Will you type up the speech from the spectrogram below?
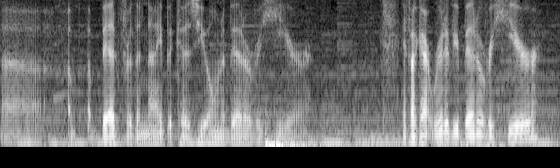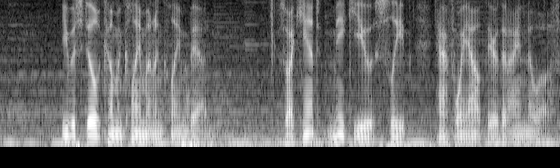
uh, a, a bed for the night because you own a bed over here. If I got rid of your bed over here, you would still come and claim an unclaimed bed. So I can't make you sleep halfway out there that I know of.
